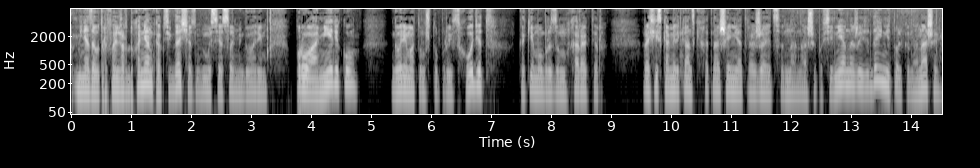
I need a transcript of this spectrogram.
Меня зовут Рафаэль Ардуханян. Как всегда, сейчас мы с вами говорим про Америку, говорим о том, что происходит, каким образом характер российско-американских отношений отражается на нашей повседневной жизни, да и не только на нашей,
